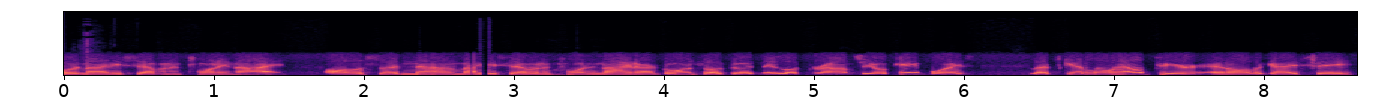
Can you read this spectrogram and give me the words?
for 97 and 29. All of a sudden, now 97 and 29 aren't going so good. And they look around and say, okay, boys, let's get a little help here. And all the guys say,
